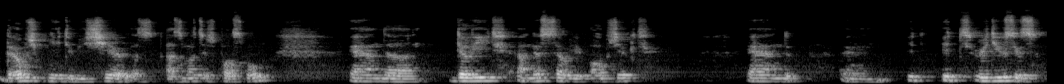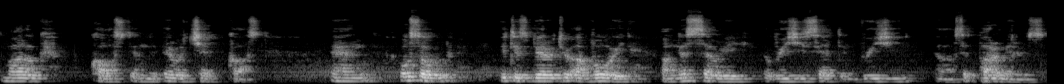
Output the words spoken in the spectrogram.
the object need to be shared as, as much as possible and uh, delete unnecessary object and, and it, it reduces malloc cost and error check cost and also it is better to avoid unnecessary VG set and VG uh, set parameters.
